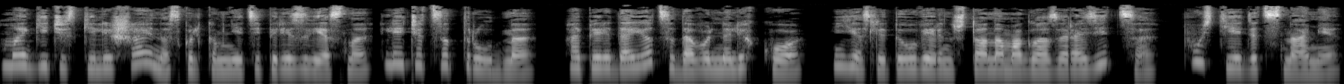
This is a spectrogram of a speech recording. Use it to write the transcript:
«Магический лишай, насколько мне теперь известно, лечится трудно, а передается довольно легко. Если ты уверен, что она могла заразиться, пусть едет с нами».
